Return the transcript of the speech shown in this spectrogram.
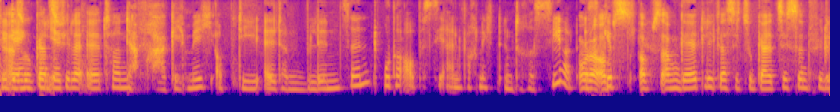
Die also denken, ganz ihr- viele Eltern. Da frage ich mich, ob die Eltern blind sind oder ob es sie einfach nicht interessiert. Oder ob es am Geld liegt, dass sie zu geizig sind für die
